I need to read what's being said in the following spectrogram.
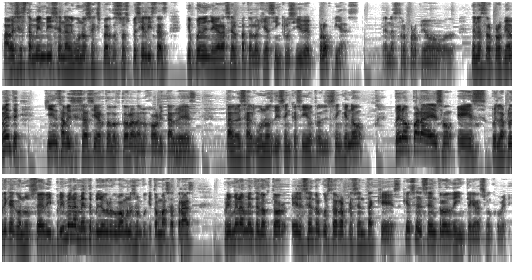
A veces también dicen algunos expertos o especialistas que pueden llegar a ser patologías inclusive propias de nuestro propio de nuestra propia mente. Quién sabe si sea cierto, doctor, a lo mejor y tal vez tal vez algunos dicen que sí, otros dicen que no, pero para eso es pues la plática con usted y primeramente pues yo creo que vámonos un poquito más atrás. Primeramente, doctor, el centro que usted representa ¿qué es? ¿Qué es el Centro de Integración Juvenil?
